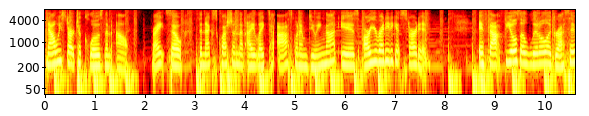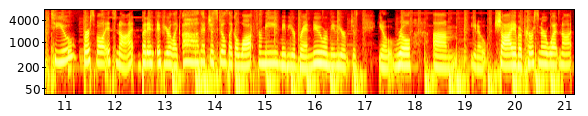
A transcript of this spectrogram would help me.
Now we start to close them out right? So the next question that i like to ask when i'm doing that is are you ready to get started? If that feels a little aggressive to you, first of all, it's not. But if, if you're like, oh, that just feels like a lot for me, maybe you're brand new or maybe you're just, you know, real, um, you know, shy of a person or whatnot,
